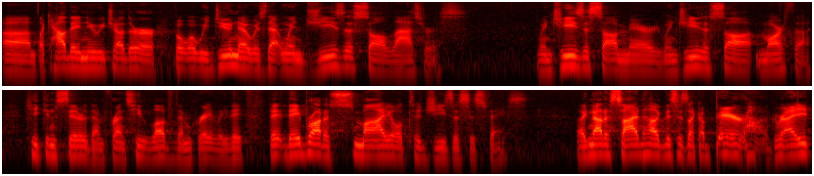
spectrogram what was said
um, like how they knew each other. Or, but what we do know is that when Jesus saw Lazarus, when Jesus saw Mary, when Jesus saw Martha, he considered them friends. He loved them greatly. They, they, they brought a smile to Jesus' face. Like, not a side hug, this is like a bear hug, right?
